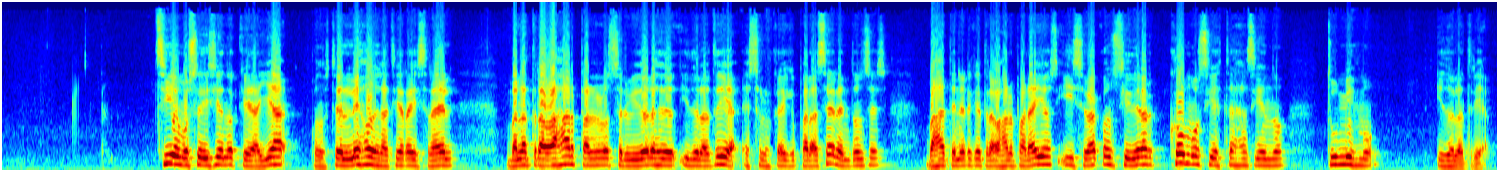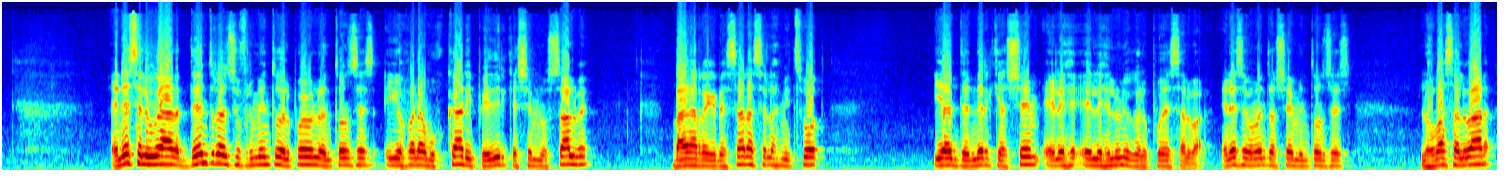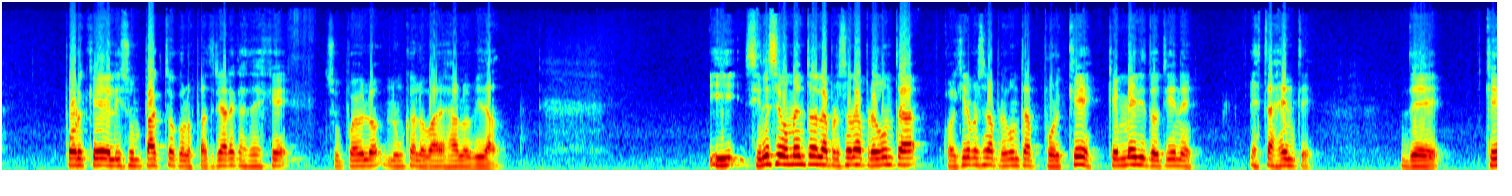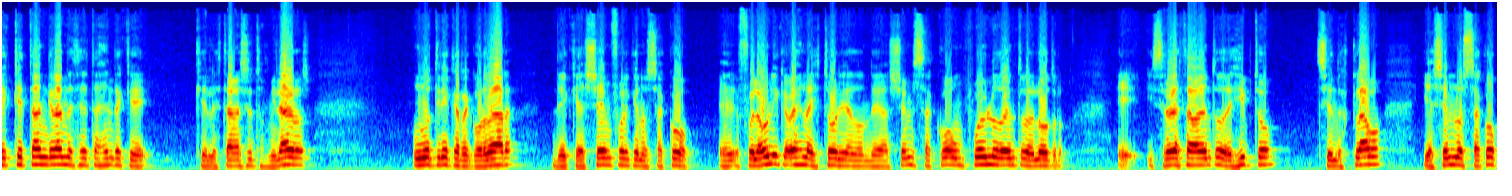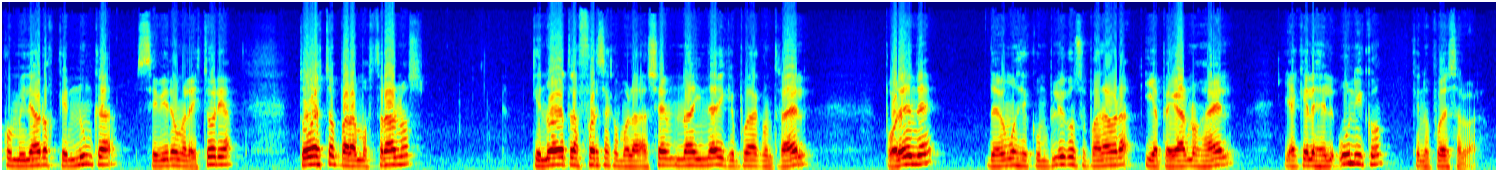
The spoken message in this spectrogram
Sigue Mosé diciendo que allá, cuando estén lejos de la tierra de Israel, van a trabajar para los servidores de idolatría. Eso es lo que hay que para hacer. Entonces vas a tener que trabajar para ellos y se va a considerar como si estás haciendo tú mismo idolatría. En ese lugar, dentro del sufrimiento del pueblo, entonces ellos van a buscar y pedir que Hashem los salve, van a regresar a hacer las mitzvot y a entender que Hashem, él es, él es el único que los puede salvar. En ese momento Hashem entonces los va a salvar porque él hizo un pacto con los patriarcas de que su pueblo nunca lo va a dejar olvidado. Y si en ese momento la persona pregunta, cualquier persona pregunta, ¿por qué? ¿Qué mérito tiene esta gente de ¿Qué, tan grande es esta gente que, le están haciendo estos milagros? Uno tiene que recordar de que Hashem fue el que nos sacó. Eh, fue la única vez en la historia donde Hashem sacó a un pueblo dentro del otro. Eh, Israel estaba dentro de Egipto siendo esclavo y Hashem los sacó con milagros que nunca se vieron en la historia. Todo esto para mostrarnos que no hay otra fuerza como la de Hashem, no hay nadie que pueda contra él. Por ende, debemos de cumplir con su palabra y apegarnos a él, ya que él es el único que nos puede salvar.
